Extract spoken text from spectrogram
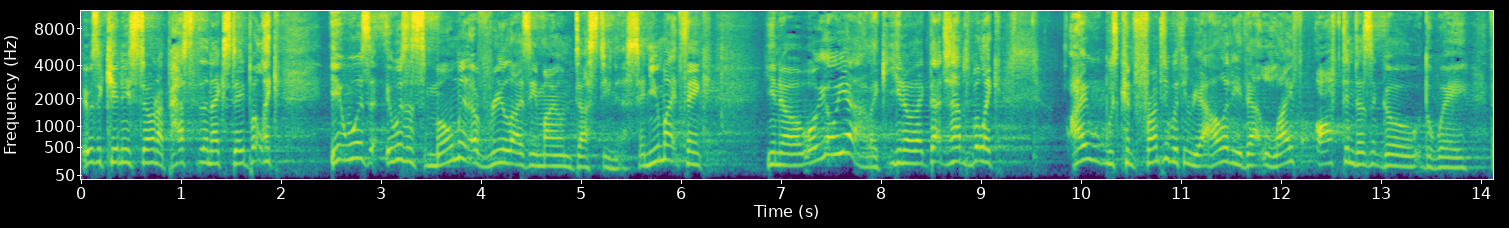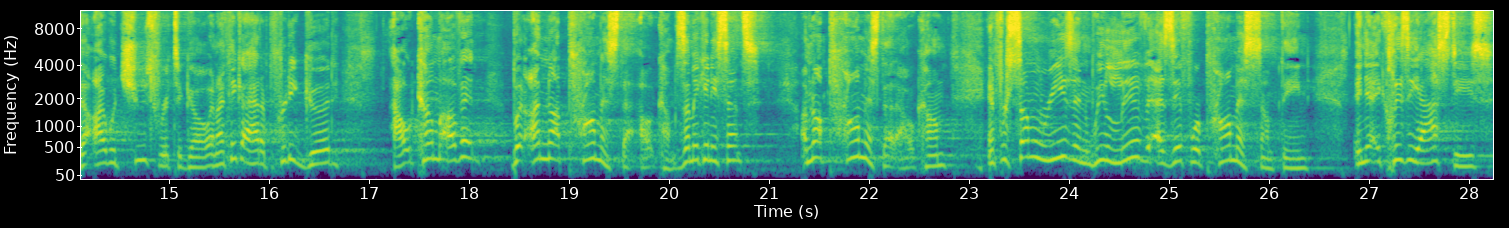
it was a kidney stone. I passed it the next day. But like, it was, it was this moment of realizing my own dustiness. And you might think, you know, well, oh yeah, like, you know, like that just happens. But like, I was confronted with the reality that life often doesn't go the way that I would choose for it to go. And I think I had a pretty good outcome of it, but I'm not promised that outcome. Does that make any sense? I'm not promised that outcome. And for some reason, we live as if we're promised something. And yet, Ecclesiastes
